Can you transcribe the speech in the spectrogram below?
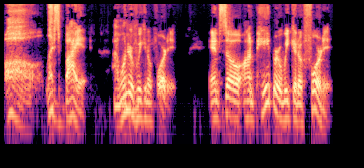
"Oh, let's buy it." I wonder if we can afford it. And so on paper, we could afford it.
